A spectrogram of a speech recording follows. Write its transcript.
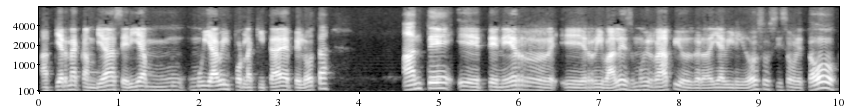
A pierna cambiada sería muy, muy hábil por la quitada de pelota ante eh, tener eh, rivales muy rápidos, ¿verdad? Y habilidosos y sobre todo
